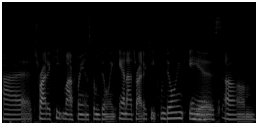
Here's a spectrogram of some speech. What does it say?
I try to keep my friends from doing, and I try to keep from doing, is um,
